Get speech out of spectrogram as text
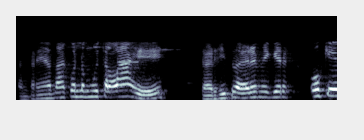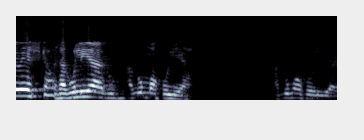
dan ternyata aku nemu celah eh. dari situ akhirnya mikir oke wes gak usah kuliah aku aku mau kuliah aku mau kuliah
